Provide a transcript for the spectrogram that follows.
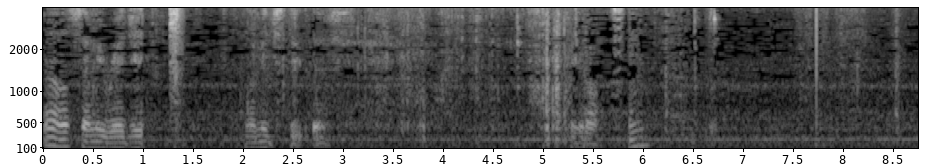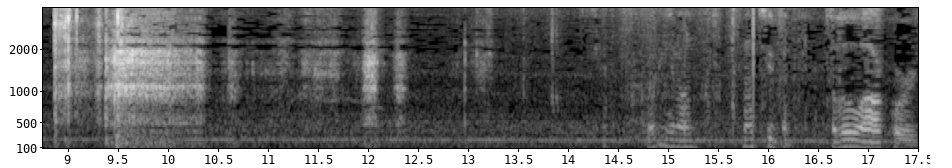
Well, semi-rigid. Let me just do this. Take it off the stand. putting it on, not too bad. It's a little awkward.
